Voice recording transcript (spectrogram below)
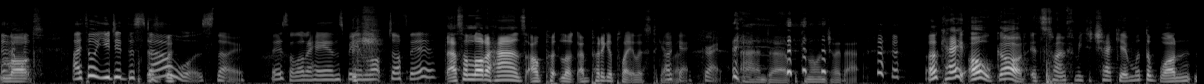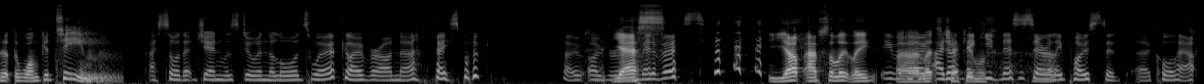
lot. I thought you did the Star Wars though. There's a lot of hands being lopped off there. That's a lot of hands. I'll put. Look, I'm putting a playlist together. Okay, great. and uh, we can all enjoy that. Okay. Oh God, it's time for me to check in with the one the one good team. I saw that Jen was doing the Lord's work over on uh, Facebook, over Yes. in the metaverse. yep, absolutely. Even Uh, though I don't think with you'd necessarily posted a call out.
